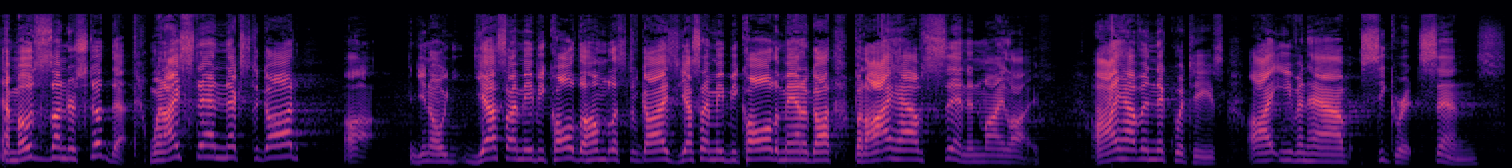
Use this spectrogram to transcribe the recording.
And Moses understood that. When I stand next to God, uh, you know, yes, I may be called the humblest of guys. Yes, I may be called a man of God, but I have sin in my life. I have iniquities. I even have secret sins.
